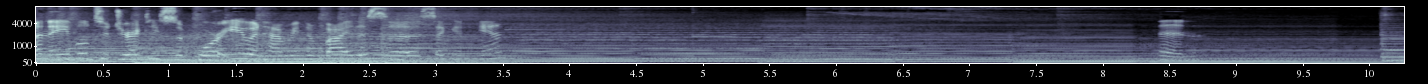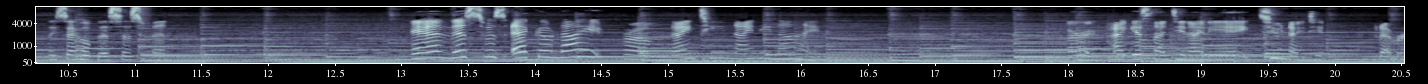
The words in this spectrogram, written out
unable to directly support you and having to buy this uh, second I hope this has been. And this was Echo Night from 1999. Or, I guess 1998 to 19, whatever.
